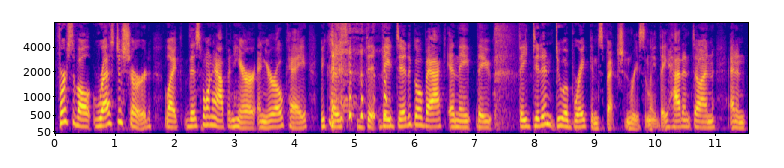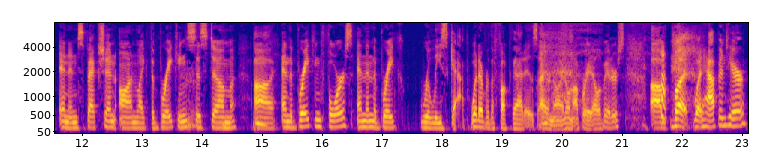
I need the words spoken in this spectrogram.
First of all, rest assured, like this won't happen here, and you're okay because th- they did go back and they they they didn't do a brake inspection recently. They hadn't done an an inspection on like the braking system uh, and the braking force, and then the brake release gap, whatever the fuck that is. I don't know. I don't operate elevators, um, but what happened here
